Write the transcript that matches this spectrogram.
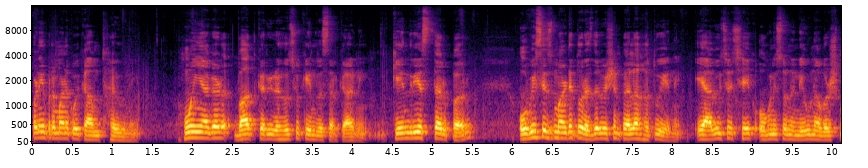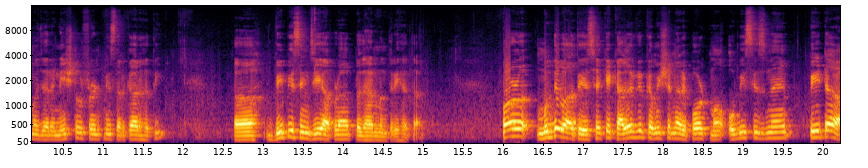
પણ એ પ્રમાણે કોઈ કામ થયું નહીં. હું અહીં આગળ વાત કરી રહ્યો છું કેન્દ્ર સરકારની. કેન્દ્રીય સ્તર પર ઓબીસીઝ માટે તો રિઝર્વેશન પહેલાં હતું એ નહીં. એ આવ્યું છે છેક ઓગણીસો ને નેવુંના વર્ષમાં જ્યારે નેશનલ ફ્રન્ટની સરકાર હતી વીપી સિંહજી આપણા પ્રધાનમંત્રી હતા. પણ મુદ્દે વાત એ છે કે કાલેગર કમિશનના રિપોર્ટમાં ઓબીસીઝને પેટા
